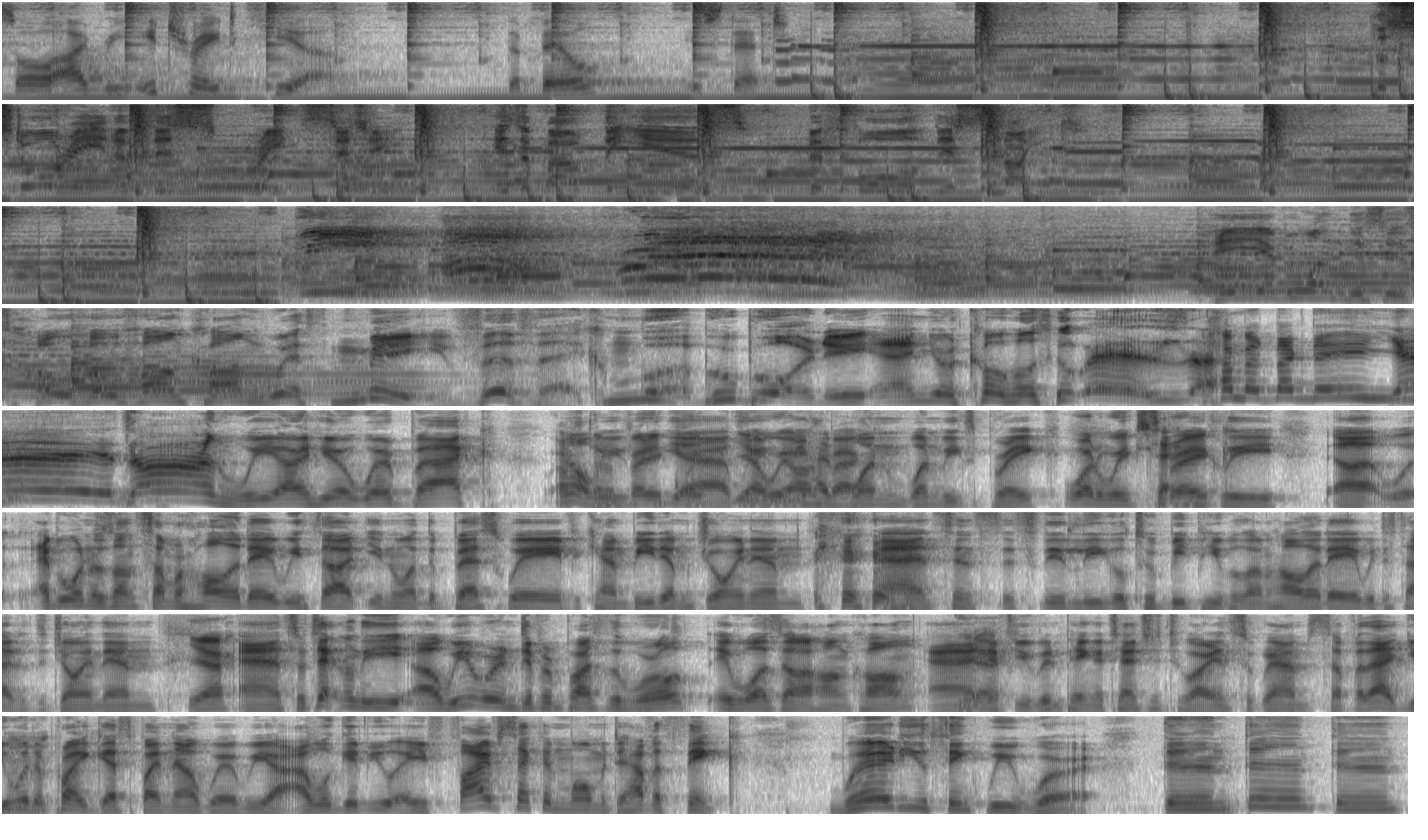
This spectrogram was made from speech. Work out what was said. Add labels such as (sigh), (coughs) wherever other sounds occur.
So I reiterate here the bill is dead. This is Ho Ho Hong Kong with me, Vivek Mahbubani, and your co-host who is Ahmed Bagdi. Yay, it's on! We are here, we're back. A we, very quick- yeah, yeah, we are had back. one one week's break. One week's break. Technically, uh, w- everyone was on summer holiday. We thought, you know what, the best way if you can't beat them, join them. (laughs) and since it's illegal to beat people on holiday, we decided to join them. Yeah. And so technically, uh, we were in different parts of the world. It was uh, Hong Kong, and Yeah. if you've been paying attention to our Instagram stuff like that, you would have Mm-hmm. probably guessed by now where we are. I will give you a five second moment to have a think. Where do you think we were? Dun, dun, dun,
